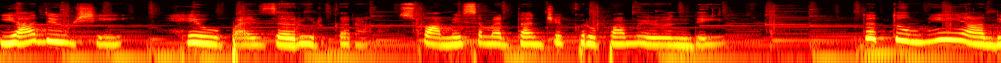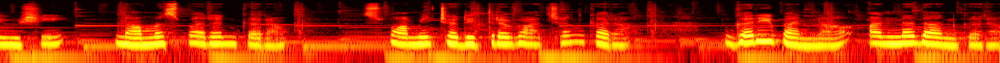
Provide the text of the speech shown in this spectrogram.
या दिवशी हे उपाय जरूर करा. स्वामी समर्थांची कृपा मिळवून देईल. तर तुम्ही या दिवशी नामस्मरण करा स्वामी चरित्र वाचन करा गरिबांना अन्नदान करा.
